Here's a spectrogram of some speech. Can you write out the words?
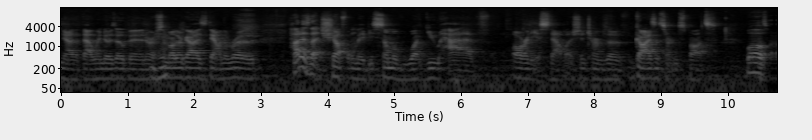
now that that window is open, or mm-hmm. some other guys down the road, how does that shuffle maybe some of what you have already established in terms of guys in certain spots? Well,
